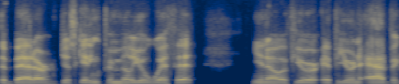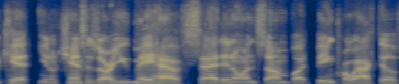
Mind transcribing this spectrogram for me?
the better. Just getting familiar with it. You know, if you're if you're an advocate, you know, chances are you may have sat in on some, but being proactive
